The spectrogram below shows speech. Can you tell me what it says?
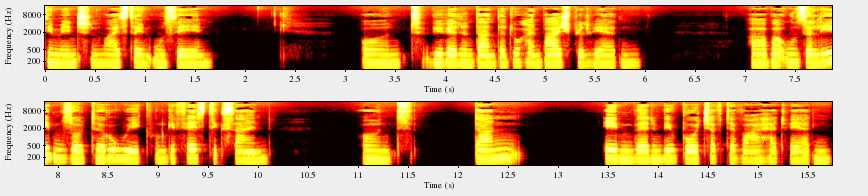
die Menschen Meister in uns sehen. Und wir werden dann dadurch ein Beispiel werden. Aber unser Leben sollte ruhig und gefestigt sein. Und dann eben werden wir Botschaft der Wahrheit werden.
